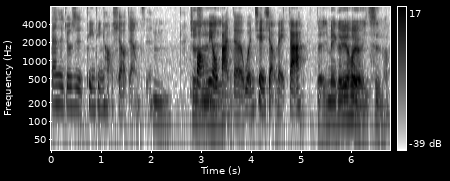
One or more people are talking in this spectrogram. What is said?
但是就是听听好笑这样子，嗯，就是荒谬版的文倩小美大。对，每个月会有一次嘛，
